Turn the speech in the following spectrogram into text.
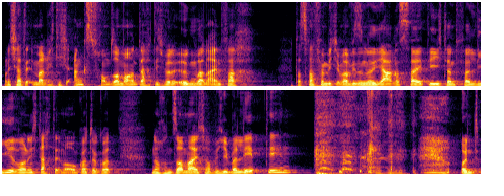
Und ich hatte immer richtig Angst vorm Sommer und dachte, ich würde irgendwann einfach. Das war für mich immer wie so eine Jahreszeit, die ich dann verliere. Und ich dachte immer, oh Gott, oh Gott, noch ein Sommer, ich hoffe, ich überlebe den. und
